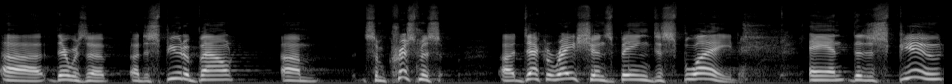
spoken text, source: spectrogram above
uh, there was a, dispute about um, some Christmas uh, decorations being displayed. And the dispute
